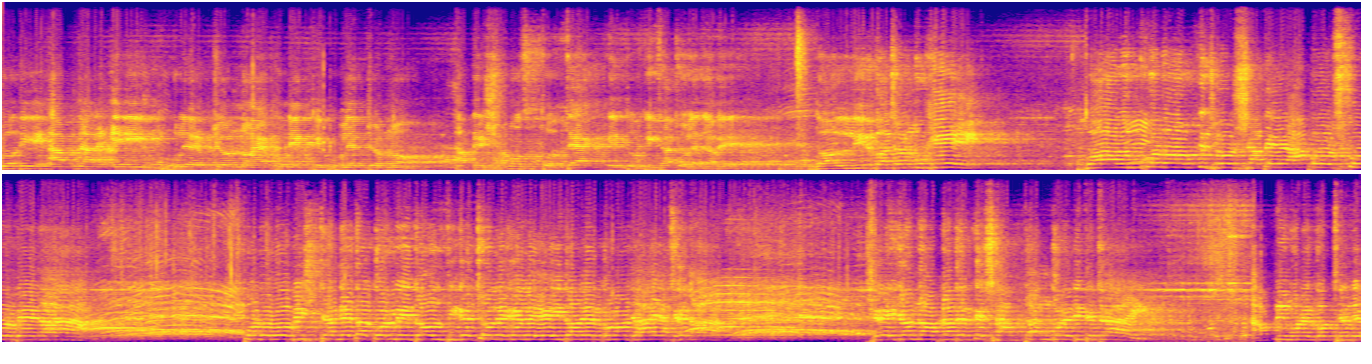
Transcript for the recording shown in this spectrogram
যদি আপনার এই ভুলের জন্য, এখন একটি ভুলের জন্য আপনি সমস্ত ত্যাগ কিন্তু বৃথা চলে যাবে। দল নির্বাচনমুখী, দল কিছুর সাথে আপোষ করবে না। পনেরো বিশটা নেতা কর্মী দল থেকে চলে গেলে এই দলের কোনো যায় আসে না। সেই জন্য আপনাদেরকে সাবধান করে দিতে চাই। আপনি মনে করছেন যে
